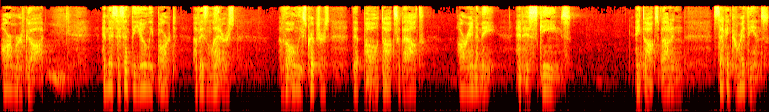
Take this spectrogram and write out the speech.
armor of God. And this isn't the only part of his letters of the Holy Scriptures that Paul talks about our enemy and his schemes. He talks about it in 2 Corinthians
